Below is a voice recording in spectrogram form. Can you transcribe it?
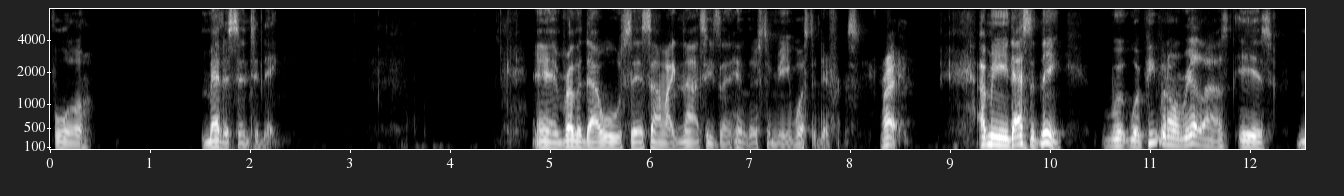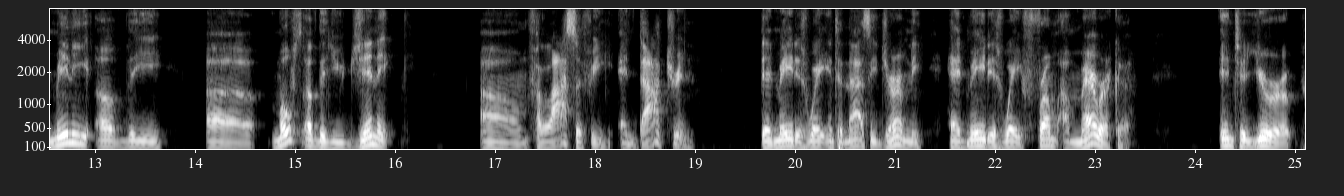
for medicine today. And Brother Dawood says, sound like Nazis and Hitlers to me. What's the difference? Right. I mean, that's the thing. What, what people don't realize is many of the uh most of the eugenic um philosophy and doctrine that made its way into Nazi Germany had made its way from America into Europe,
